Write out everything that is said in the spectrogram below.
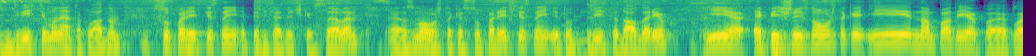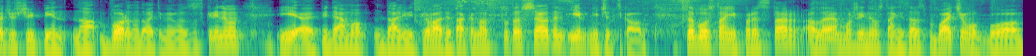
Ем, 200 монеток, ладно. Супер рідкісний, 50 очків сили. Е, знову ж таки, супер рідкісний, і тут 200 даблерів. І епічний знову ж таки. І нам падає е, плачущий пін на ворона. Давайте ми його заскрінемо і е, підемо далі відкривати. Так, у нас тут ще один і нічого цікавого. Це був останній перестар, але може і не останній. Зараз побачимо, бо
